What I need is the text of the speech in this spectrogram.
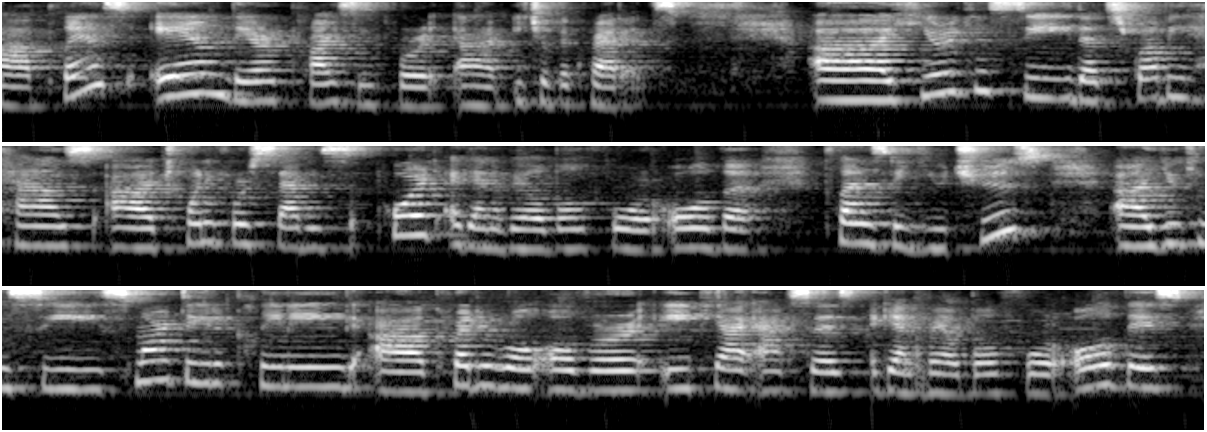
uh, plans and their pricing for uh, each of the credits. Uh, here you can see that Scrubby has 24-7 uh, support, again available for all the plans that you choose. Uh, you can see smart data cleaning, uh, credit rollover, API access, again available for all of this.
